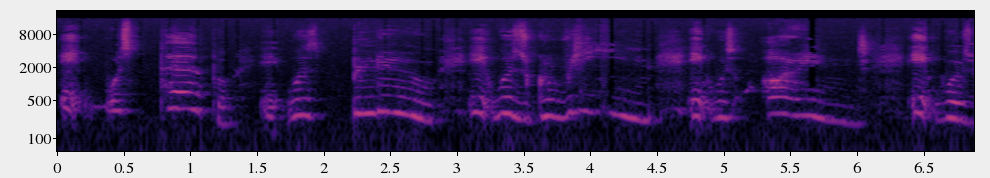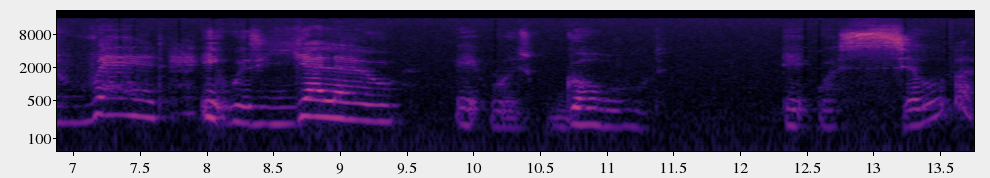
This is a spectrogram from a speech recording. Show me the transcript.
It was purple, it was blue, it was green, it was orange, it was red, it was yellow, it was gold, it was silver.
